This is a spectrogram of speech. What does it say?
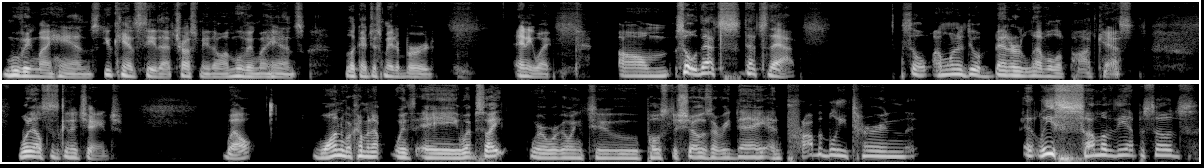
moving my hands. You can't see that. Trust me, though. I'm moving my hands. Look, I just made a bird. Anyway, um, so that's that's that. So I want to do a better level of podcast. What else is going to change? Well, one, we're coming up with a website where we're going to post the shows every day and probably turn at least some of the episodes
